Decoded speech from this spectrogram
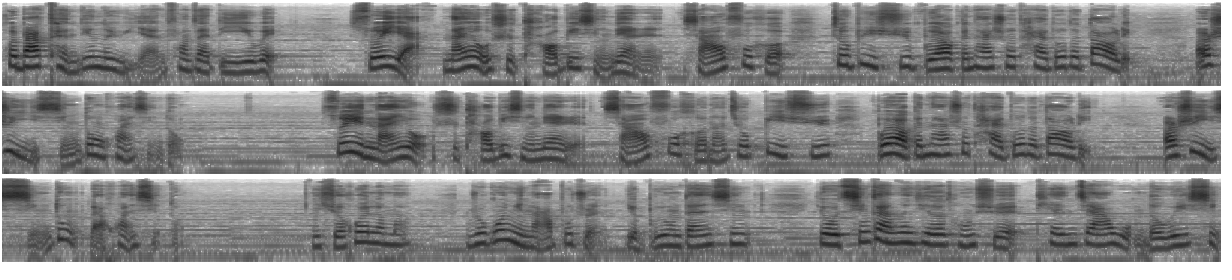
会把肯定的语言放在第一位。所以啊，男友是逃避型恋人，想要复合就必须不要跟他说太多的道理，而是以行动换行动。所以男友是逃避型恋人，想要复合呢就必须不要跟他说太多的道理，而是以行动来换行动。你学会了吗？如果你拿不准，也不用担心。有情感问题的同学，添加我们的微信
